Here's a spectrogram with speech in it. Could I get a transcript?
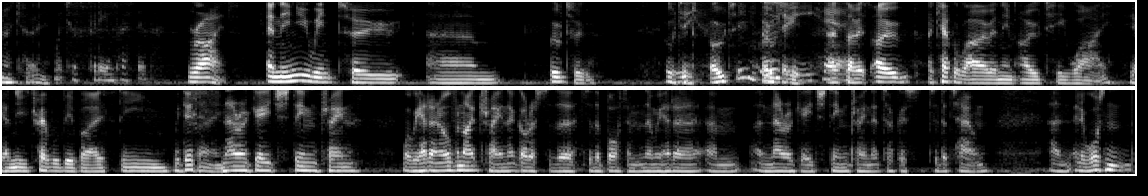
Okay. which was pretty impressive. Right. And then you went to um, Utu. Ooty. Oti? Ooty, Uh, yeah. so it's O, a capital O and then O T Y. Yeah. And you travelled there by steam We did. train. Narrow gauge steam train well, we had an overnight train that got us to the to the bottom, and then we had a um, a narrow gauge steam train that took us to the town, and, and it wasn't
